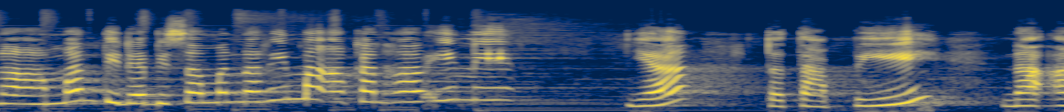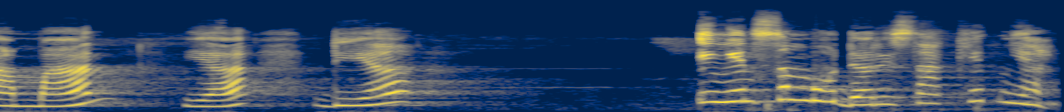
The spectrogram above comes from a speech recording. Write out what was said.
Naaman tidak bisa menerima akan hal ini. Ya, tetapi Naaman ya, dia ingin sembuh dari sakitnya.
